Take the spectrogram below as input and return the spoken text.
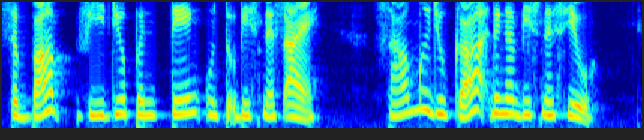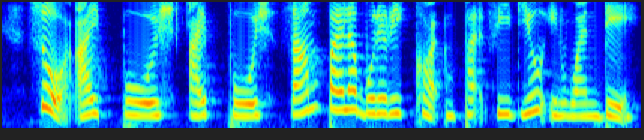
sebab video penting untuk business I. Sama juga dengan business you. So, I push, I push sampailah boleh record empat video in one day.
